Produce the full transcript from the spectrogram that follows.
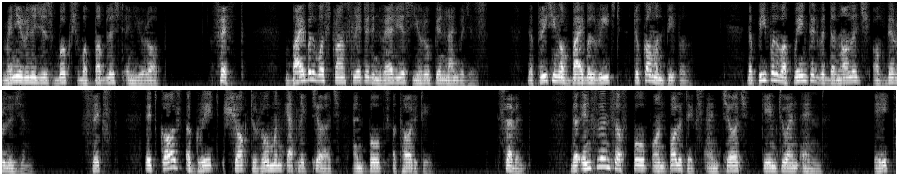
many religious books were published in Europe. Fifth, Bible was translated in various European languages. The preaching of Bible reached to common people. The people were acquainted with the knowledge of their religion. Sixth, it caused a great shock to Roman Catholic Church and Pope's authority. Seventh, the influence of Pope on politics and Church came to an end. Eighth,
